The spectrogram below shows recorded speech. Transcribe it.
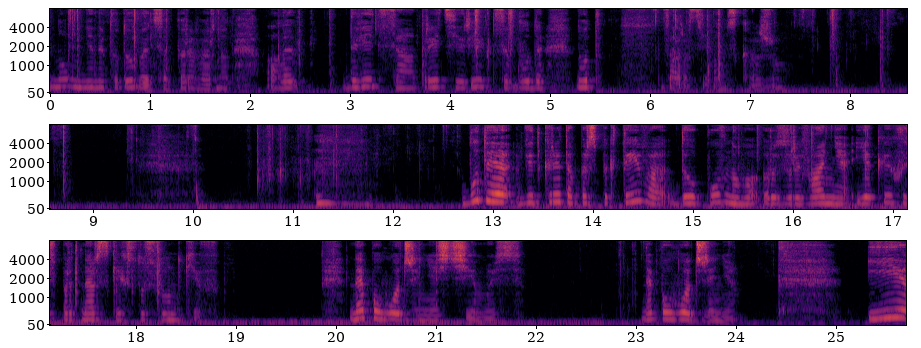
Ну, мені не подобається перевернути, але дивіться, третій рік це буде. Ну, от зараз я вам скажу. Буде відкрита перспектива до повного розривання якихось партнерських стосунків, непогодження з чимось, непогодження. І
